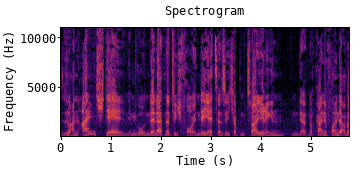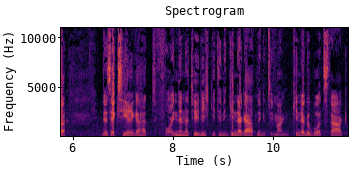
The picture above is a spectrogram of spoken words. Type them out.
so an allen Stellen im Grunde. Er hat natürlich Freunde jetzt. Also ich habe einen Zweijährigen, der hat noch keine Freunde, aber der Sechsjährige hat Freunde natürlich, geht in den Kindergarten, da gibt es immer einen Kindergeburtstag,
